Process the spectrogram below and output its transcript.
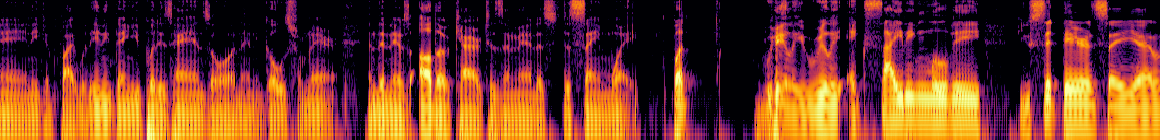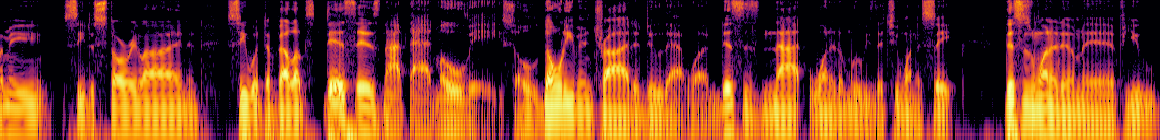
and he can fight with anything you put his hands on and it goes from there. And then there's other characters in there that's the same way. But really really exciting movie. If you sit there and say yeah let me see the storyline and see what develops this is not that movie. So don't even try to do that one. This is not one of the movies that you want to see. This is one of them if you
